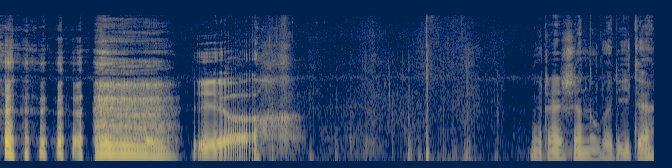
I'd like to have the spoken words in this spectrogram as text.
jo. Graži nugarytė.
